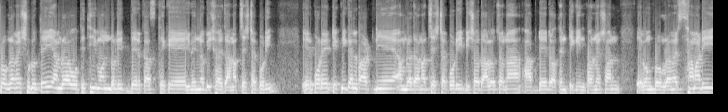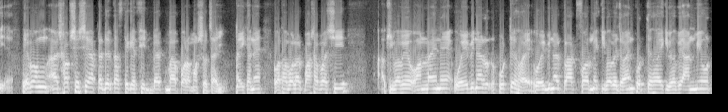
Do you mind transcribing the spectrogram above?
প্রোগ্রামের শুরুতেই আমরা অতিথি মণ্ডলীদের কাছ থেকে বিভিন্ন বিষয় জানার চেষ্টা করি। এরপরে টেকনিক্যাল পার্ট নিয়ে আমরা জানার চেষ্টা করি, বিশদ আলোচনা আপডেট অথেন্টিক ইনফরমেশন এবং প্রোগ্রামের সামারি এবং সবশেষে আপনাদের কাছ থেকে ফিডব্যাক বা পরামর্শ চাই। এখানে কথা বলার পাশাপাশি কীভাবে অনলাইনে ওয়েবিনার করতে হয় ওয়েবিনার প্ল্যাটফর্মে কীভাবে জয়েন করতে হয়, কীভাবে আনমিউট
